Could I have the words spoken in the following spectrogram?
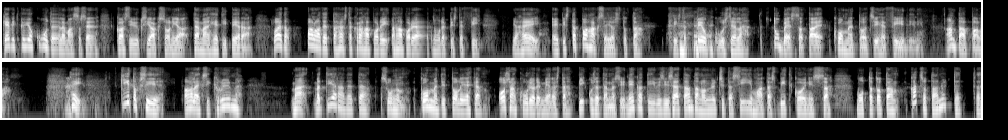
Kävitkö jo kuuntelemassa sen 81 jakson ja tämän heti perään? Laita palautetta hashtag rahapori, rahapori.nuude.fi ja hei, ei pistä pahaksi, jos tota, pistät peukkuu siellä tubessa tai kommentoit siihen feediin, niin antaa pala. Hei, kiitoksia Aleksi Krym Mä, mä tiedän, että sun kommentit oli ehkä osan kuulijoiden mielestä pikkusen tämmöisiä negatiivisia. Sä et antanut nyt sitä siimaa tässä Bitcoinissa, mutta tota, katsotaan nyt, että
